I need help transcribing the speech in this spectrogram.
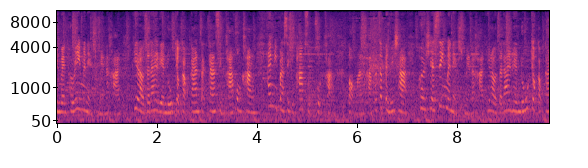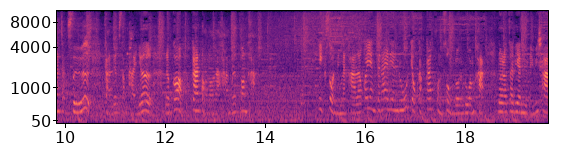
inventory management นะคะ ที่เราจะได้เรียนรู้เกี่ยวกับการจัดการสินค้าคงคลัง ให้มีประสิทธิภาพสูงสุดค่ะ ต่อมานะคะก็จะเป็นวิชา purchasing management นะคะ ที่เราจะได้เรียนรู้เกี่ยวกับการจัดซื้อ การเลือก supplier แล้วก็การต่อรองราคาเบื้องต้นค่ะ อีกส่วนหนึ่งนะคะเราก็ยังจะได้เรียนรู้เกี่ยวกับการขนส่งโดยรวมค่ะ โดยเราจะเรียนอยู่ในวิชา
